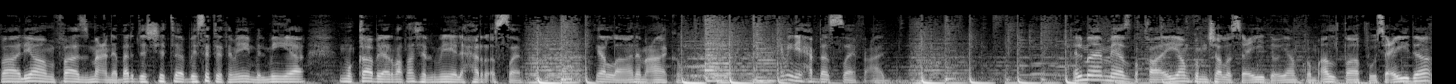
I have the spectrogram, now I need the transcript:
فاليوم فاز معنا برد الشتاء ب 86% مقابل 14% لحر الصيف. يلا أنا معاكم. مين يحب الصيف عاد؟ المهم يا اصدقائي ايامكم إن شاء الله سعيده وايامكم ألطف وسعيدة.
